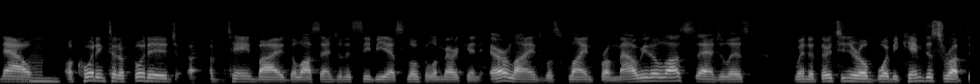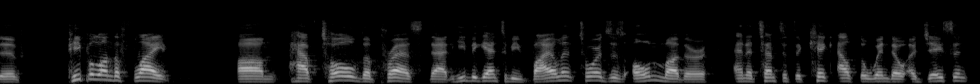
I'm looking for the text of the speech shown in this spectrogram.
Now, Mm. according to the footage obtained by the Los Angeles CBS local American Airlines was flying from Maui to Los Angeles when the 13 year old boy became disruptive. People on the flight um, have told the press that he began to be violent towards his own mother and attempted to kick out the window adjacent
